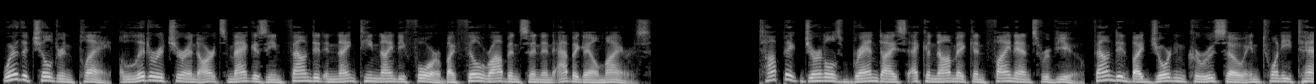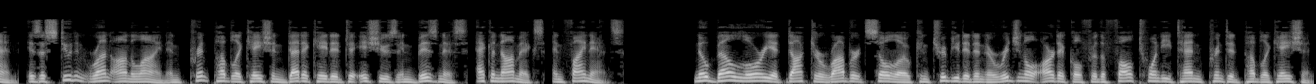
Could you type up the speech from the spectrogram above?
Where the Children Play, a literature and arts magazine founded in 1994 by Phil Robinson and Abigail Myers. Topic journals Brandeis Economic and Finance Review, founded by Jordan Caruso in 2010, is a student-run online and print publication dedicated to issues in business, economics, and finance. Nobel laureate Dr. Robert Solow contributed an original article for the fall 2010 printed publication.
